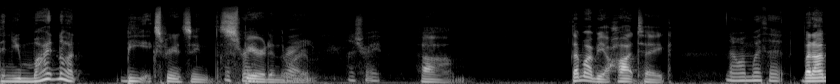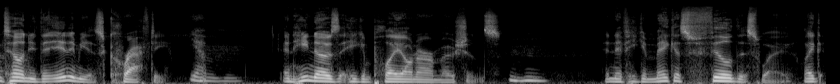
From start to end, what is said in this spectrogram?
Then you might not be experiencing the That's right. spirit in the Right. room. That's right. Um, that might be a hot take, No, I'm with it. but I'm telling you, the enemy is crafty, Yeah. Mm-hmm. and he knows that he can play on our emotions. Mm-hmm. And if he can make us feel this way, like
